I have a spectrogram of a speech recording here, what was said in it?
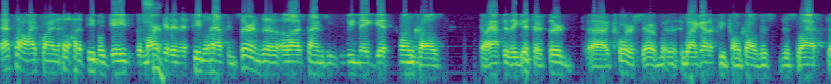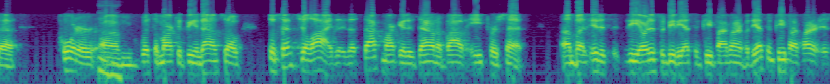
that's how I find a lot of people gauge the market. Sure. And if people have concerns, uh, a lot of times we may get phone calls, you know, after they get their third uh, quarter. Store. Well, I got a few phone calls this this last uh, quarter mm-hmm. um, with the market being down. So, so since July, the, the stock market is down about eight percent. Um, but it is the, or this would be the S and P 500. But the S and P 500 is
